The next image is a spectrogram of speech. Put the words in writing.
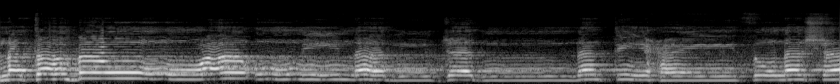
نتبوأ من الجنة حيث نشاء.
